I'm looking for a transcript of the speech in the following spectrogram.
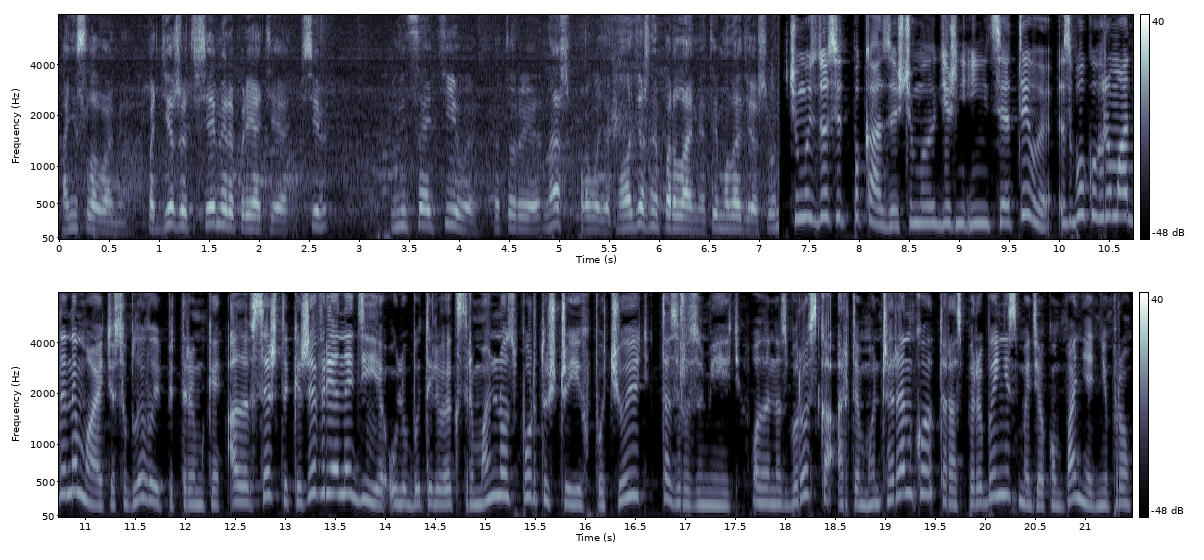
а не словами. Поддерживать все мероприятия, все инициативы, которые наш проводят, молодежный парламент и молодежь. Чомусь досвід показує, що молодіжні ініціативи з боку громади не мають особливої підтримки, але все ж таки жеврія надія у любителів екстремального спорту, що їх почують та зрозуміють. Олена Зборовська, Артем Гончаренко, Тарас Перебиніс, медіакомпанія Дніпро.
